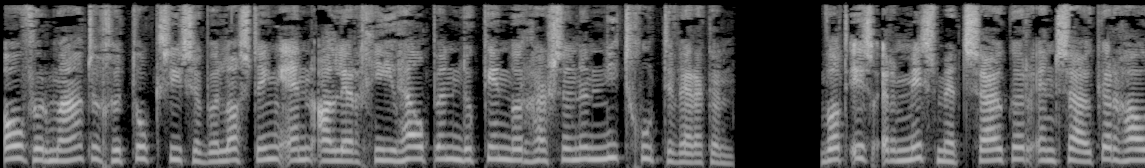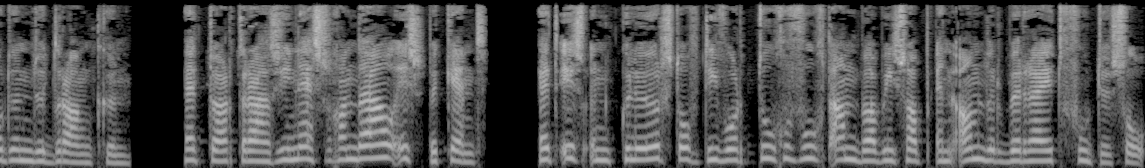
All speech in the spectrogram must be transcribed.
Overmatige toxische belasting en allergie helpen de kinderhersenen niet goed te werken. Wat is er mis met suiker en suikerhoudende dranken? Het tartrazine-schandaal is bekend. Het is een kleurstof die wordt toegevoegd aan babysap en ander bereid voedsel.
